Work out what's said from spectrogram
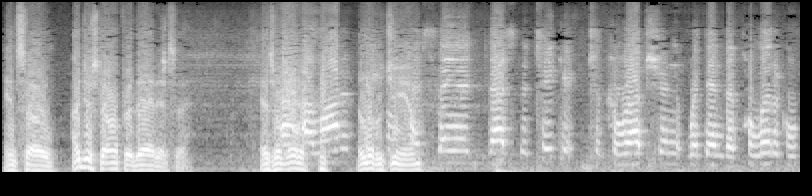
and so I just offer that as a as a Uh, little a lot of a little people gem. have said that's the ticket to corruption within the political.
